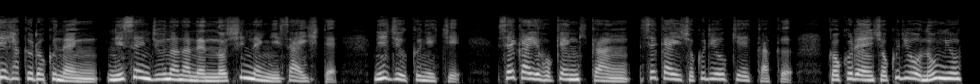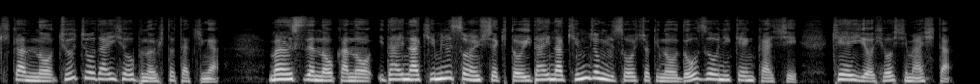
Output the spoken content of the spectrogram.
チェ106年、2017年の新年に際して、29日、世界保健機関、世界食糧計画、国連食糧農業機関の中長代表部の人たちが、マンスデの丘の偉大なキミルソン主席と偉大なキム・ジョギル総書記の銅像に献花し、敬意を表しました。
